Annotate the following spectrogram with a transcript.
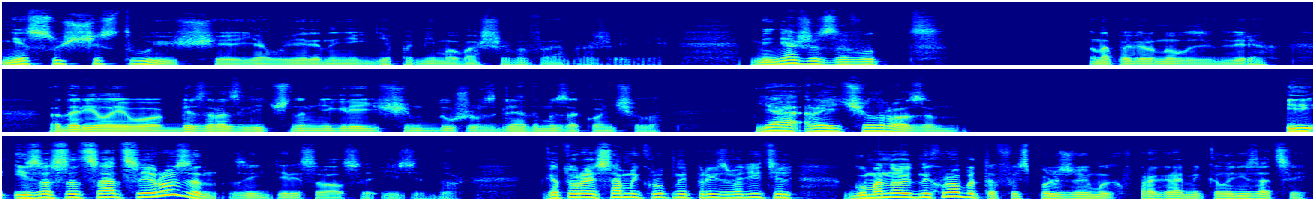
несуществующая, я уверена, нигде помимо вашего воображения. Меня же зовут Она повернулась в дверях одарила его безразличным, не греющим душу взглядом и закончила. — Я Рэйчел Розен. — И из ассоциации Розен? — заинтересовался Изидор. — Которая самый крупный производитель гуманоидных роботов, используемых в программе колонизации.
